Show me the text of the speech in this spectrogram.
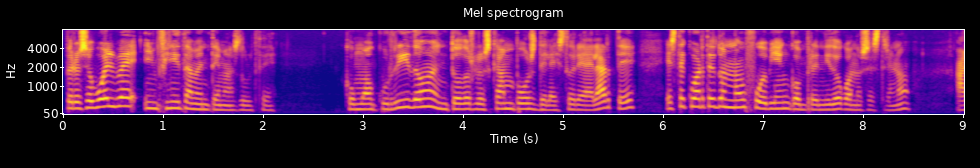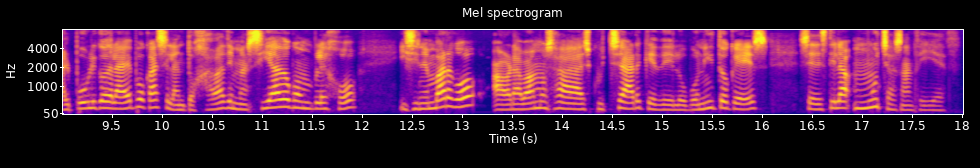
pero se vuelve infinitamente más dulce. Como ha ocurrido en todos los campos de la historia del arte, este cuarteto no fue bien comprendido cuando se estrenó. Al público de la época se le antojaba demasiado complejo y sin embargo, ahora vamos a escuchar que de lo bonito que es se destila mucha sencillez.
